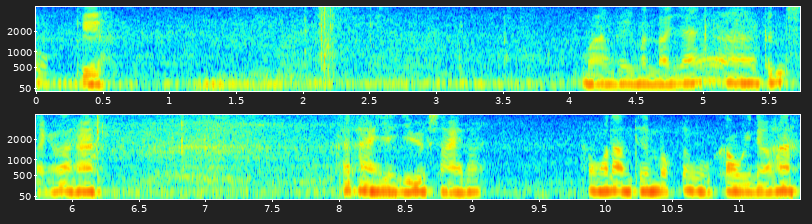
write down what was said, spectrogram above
Ok. Màn thì mình đã dán à, kính sẵn rồi ha. Khách hàng giờ chỉ việc xài thôi. Không có làm thêm một cái một khâu gì nữa ha.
